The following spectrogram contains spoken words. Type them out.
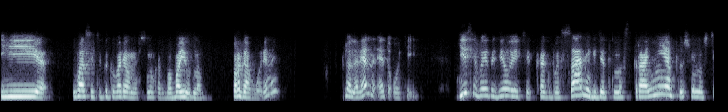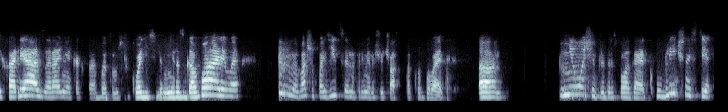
и у вас эти договоренности, ну, как бы обоюдно проговорены, то, наверное, это окей. Если вы это делаете как бы сами где-то на стороне, плюс-минус тихоря, заранее как-то об этом с руководителем не разговаривая, ваша позиция, например, еще часто такое бывает, а, не очень предрасполагает к публичности,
